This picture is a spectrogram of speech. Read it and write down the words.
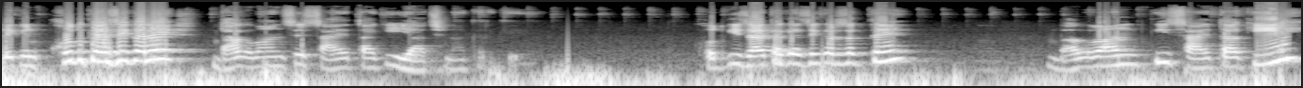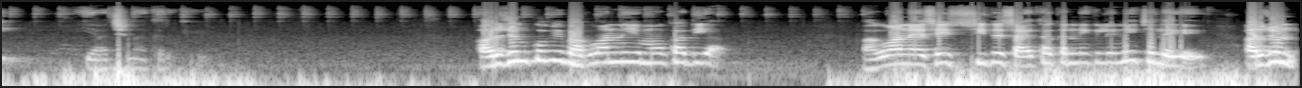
लेकिन खुद कैसे करें? भगवान से सहायता की याचना करके। खुद की सहायता कैसे कर सकते हैं? भगवान की सहायता की याचना करके। अर्जुन को भी भगवान ने ये मौका दिया। भगवान ऐसे ही सीधे सहायता करने के लिए नहीं चले गए। अर्जुन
